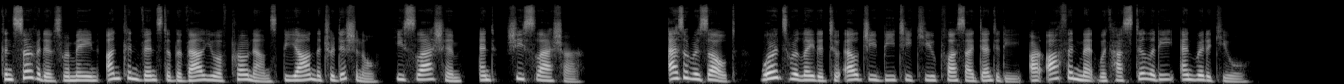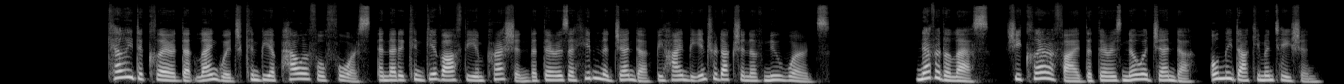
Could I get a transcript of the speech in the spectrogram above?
conservatives remain unconvinced of the value of pronouns beyond the traditional he slash him and she slash her. As a result, words related to LGBTQ identity are often met with hostility and ridicule. Kelly declared that language can be a powerful force and that it can give off the impression that there is a hidden agenda behind the introduction of new words. Nevertheless, she clarified that there is no agenda, only documentation.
